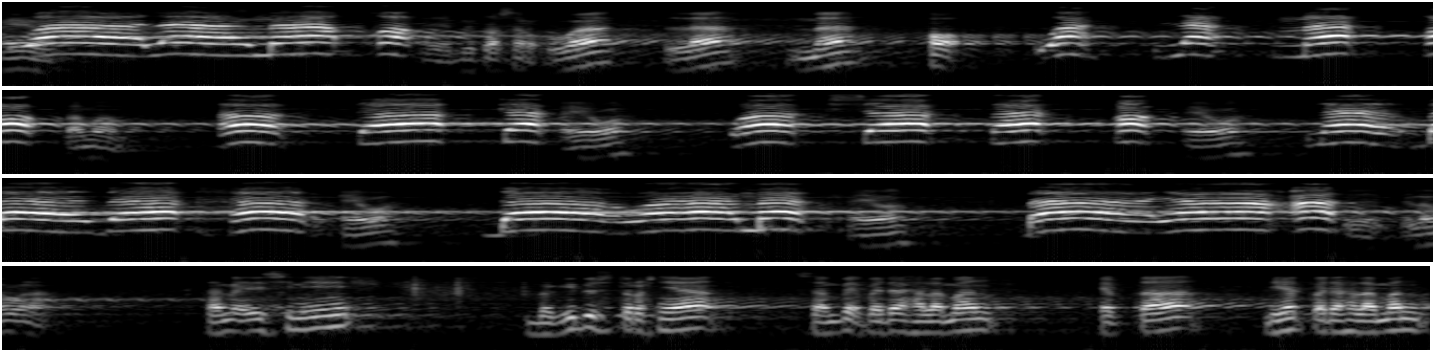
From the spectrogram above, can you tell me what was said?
أيوة. ولمق أيوه بالقصر و لا ما ق ولمق تمام أتاك أيوه وشفق أيوه نبذها Ewa. داوم Ewa. بايع Baik, ilahuna. Sampai di sini. begitu seterusnya sampai pada halaman Epta lihat pada halaman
